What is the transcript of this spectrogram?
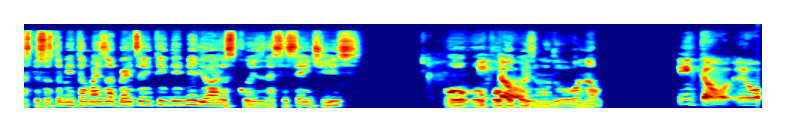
as pessoas também estão mais abertas a entender melhor as coisas, né? Você sente isso? Ou, ou então, pouca coisa mudou, ou não? Então, eu,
